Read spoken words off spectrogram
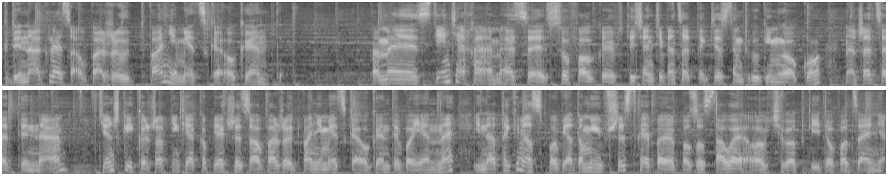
gdy nagle zauważył dwa niemieckie okręty. Mamy zdjęcia HMS Suffolk w 1942 roku na rzece Tynę ciężki korzownik jako pierwszy zauważył dwa niemieckie okręty wojenne i natychmiast powiadomił wszystkie pozostałe ośrodki dowodzenia.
